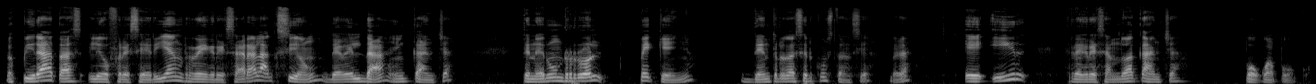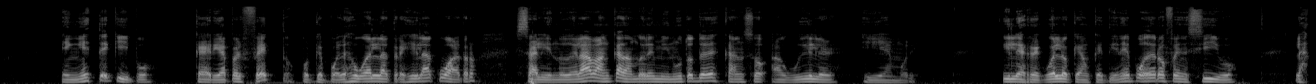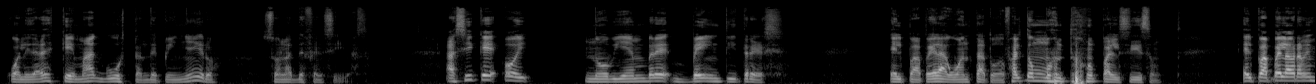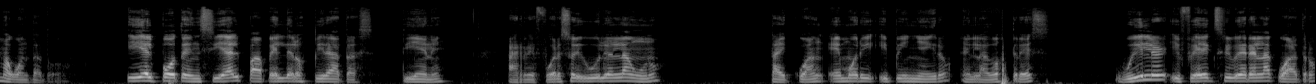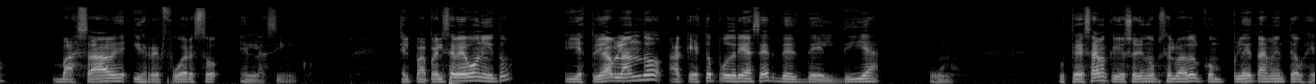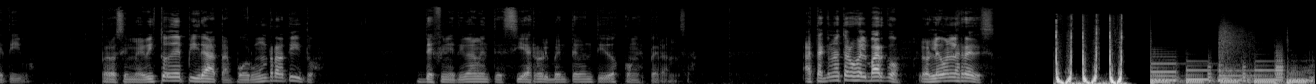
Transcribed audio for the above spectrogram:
Los Piratas le ofrecerían regresar a la acción de verdad en cancha, tener un rol pequeño dentro de las circunstancias, ¿verdad? E ir regresando a cancha poco a poco. En este equipo caería perfecto porque puede jugar la 3 y la 4 saliendo de la banca dándole minutos de descanso a Wheeler y Emory. Y les recuerdo que aunque tiene poder ofensivo, las cualidades que más gustan de Piñero son las defensivas. Así que hoy, noviembre 23, el papel aguanta todo. Falta un montón para el season. El papel ahora mismo aguanta todo. Y el potencial papel de los piratas tiene a Refuerzo y Julio en la 1, Taekwondo, Emory y Piñeiro en la 2-3, Wheeler y Félix Rivera en la 4, Basabe y Refuerzo en la 5. El papel se ve bonito y estoy hablando a que esto podría ser desde el día 1. Ustedes saben que yo soy un observador completamente objetivo. Pero si me he visto de pirata por un ratito, definitivamente cierro el 2022 con esperanza. Hasta aquí nos trajo el barco. Los leo en las redes. Thank you.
